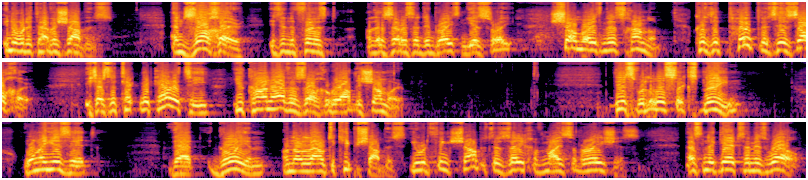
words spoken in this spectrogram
in order to have a Shabbos. And zocher is in the first of the Aseres HaDibros and Yisroi. Shomer is Meschanon. Because the purpose is zocher. It's just a technicality. You can't have a zocher without the shomer. This will also explain why is it that goyim are not allowed to keep Shabbos. You would think Shabbos is zeich of Ma'aser Bereshis. That's negate them as well.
